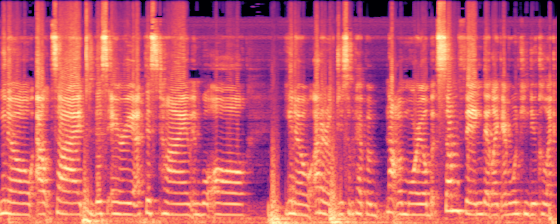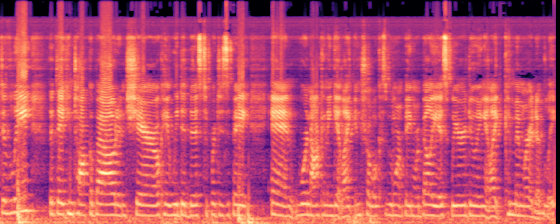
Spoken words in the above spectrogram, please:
you know, outside to this area at this time, and we'll all, you know, I don't know, do some type of not memorial, but something that like everyone can do collectively that they can talk about and share. Okay, we did this to participate, and we're not going to get like in trouble because we weren't being rebellious. We were doing it like commemoratively.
